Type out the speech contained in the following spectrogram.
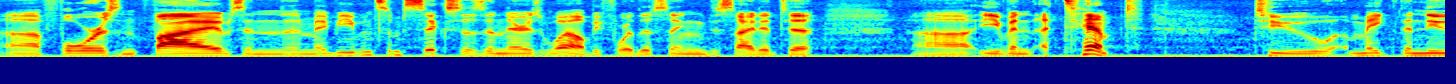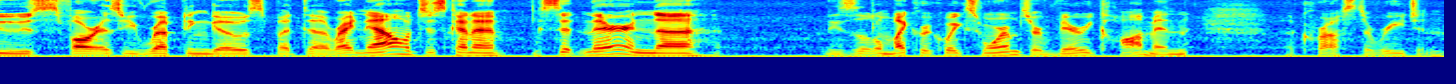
uh, fours and fives and maybe even some sixes in there as well before this thing decided to uh, even attempt to make the news as far as erupting goes. But uh, right now, just kind of sitting there, and uh, these little microquake swarms are very common across the region.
